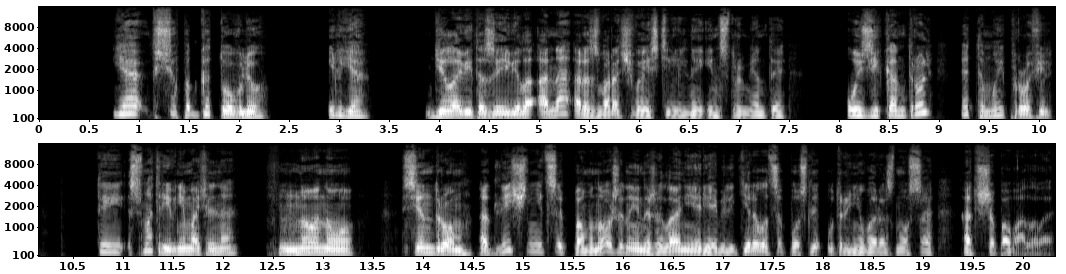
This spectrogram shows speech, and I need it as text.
— Я все подготовлю, Илья, — деловито заявила она, разворачивая стерильные инструменты. — УЗИ-контроль — это мой профиль. Ты смотри внимательно. Ну-ну, Синдром отличницы, помноженный на желание реабилитироваться после утреннего разноса от Шаповалова.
